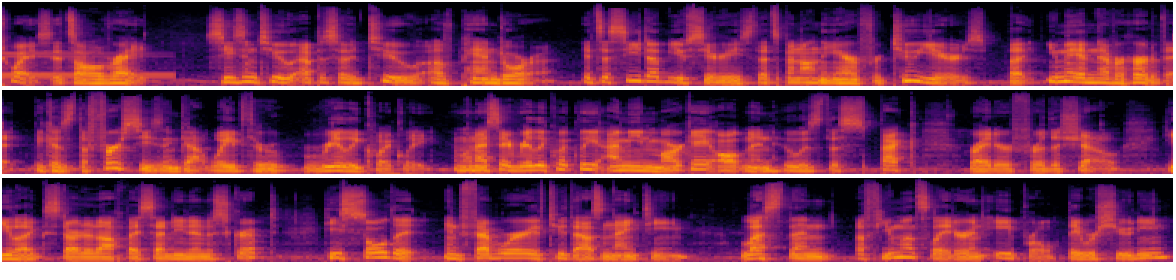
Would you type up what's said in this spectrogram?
twice, it's all right. Season 2, Episode 2 of Pandora. It's a CW series that's been on the air for two years, but you may have never heard of it because the first season got waved through really quickly. And when I say really quickly, I mean Mark A. Altman, who was the spec writer for the show. He like started off by sending in a script. He sold it in February of 2019. Less than a few months later, in April, they were shooting,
